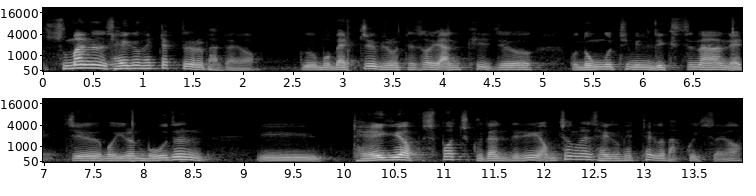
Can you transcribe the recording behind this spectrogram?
수많은 세금 혜택들을 받아요. 그뭐 맷즈 비롯해서 양키즈, 뭐뭐 농구팀인 닉스나 넷즈 뭐 이런 모든 이 대기업 스포츠 구단들이 엄청난 세금 혜택을 받고 있어요.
